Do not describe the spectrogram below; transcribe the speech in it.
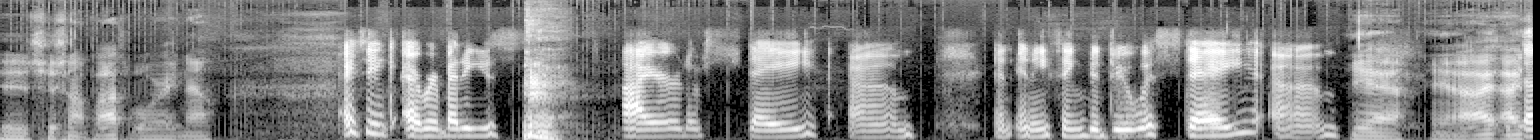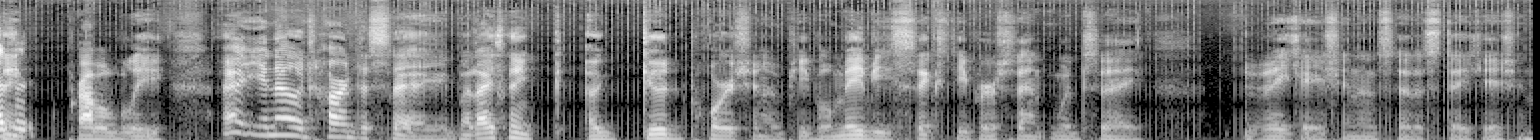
it's just not possible right now. I think everybody's tired of stay um, and anything to do with stay. Um, Yeah, yeah, I, I think probably, uh, you know, it's hard to say, but I think a good portion of people, maybe 60%, would say vacation instead of staycation.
